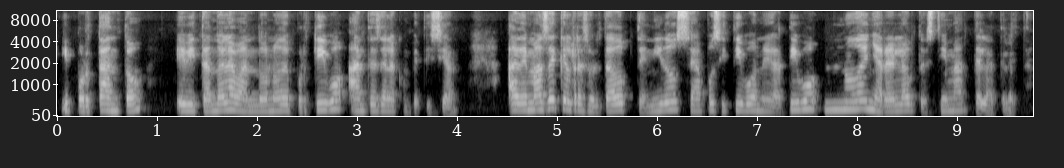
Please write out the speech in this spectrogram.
y por tanto evitando el abandono deportivo antes de la competición. Además de que el resultado obtenido sea positivo o negativo, no dañará la autoestima del atleta.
